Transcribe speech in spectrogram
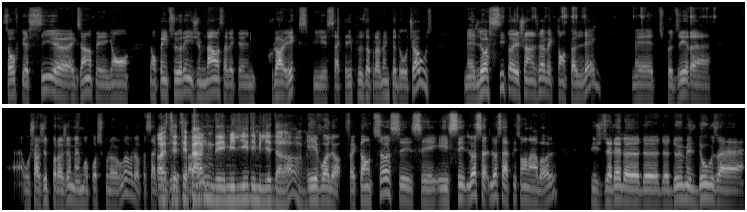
Sauf que si, euh, exemple, ils ont, ils ont peinturé un gymnase avec une couleur X, puis ça crée plus de problèmes que d'autres choses. Mais là, si tu as échangé avec ton collègue, mais tu peux dire au chargé de projet, même moi pas ce couleur-là. Là, ah, tu épargnes des milliers des milliers de dollars. Et voilà. Fait contre ça, c'est, et là, ça, là, ça a pris son envol. Puis je dirais de, 2012 à,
